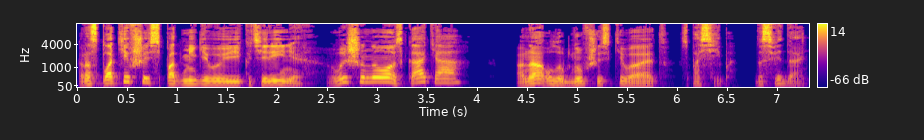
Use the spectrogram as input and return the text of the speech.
Расплатившись, подмигиваю Екатерине. «Выше нос, Катя!» Она, улыбнувшись, кивает. «Спасибо. До свидания».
